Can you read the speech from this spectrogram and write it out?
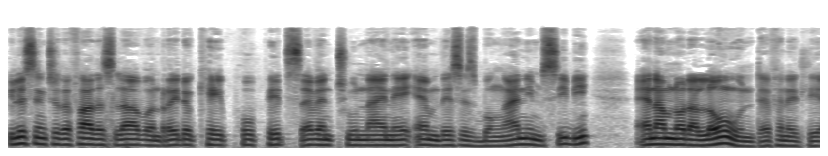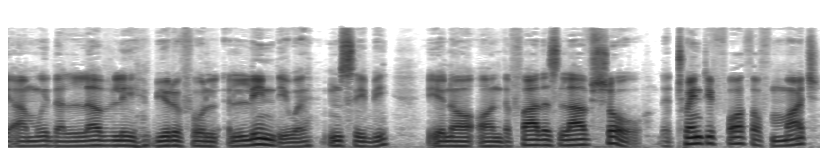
You're listening to the Father's Love on Radio K Pulpit 729 AM. This is Bongani Msibi, and I'm not alone. Definitely, I'm with the lovely, beautiful Lindiwe Msibi, you know, on the Father's Love show, the 24th of March.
